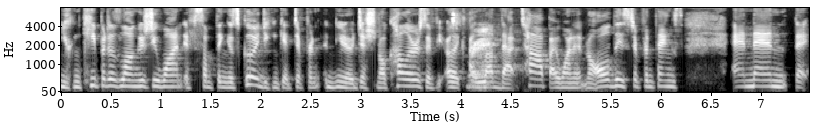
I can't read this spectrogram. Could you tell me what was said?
you can keep it as long as you want. If something is good, you can get different, you know, additional colors. If you're like, right. I love that top, I want it in all these different things. And then that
